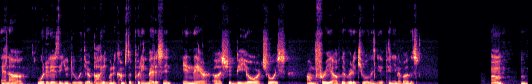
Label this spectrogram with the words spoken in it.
And uh, what it is that you do with your body when it comes to putting medicine in there uh, should be your choice, um, free of the ridicule and the opinion of others. Mm, mm,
